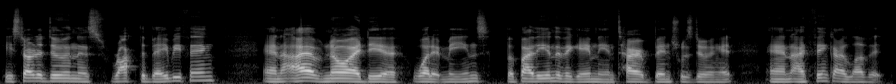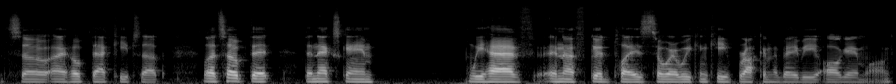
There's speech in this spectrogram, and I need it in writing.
he started doing this rock the baby thing and I have no idea what it means. But by the end of the game, the entire bench was doing it, and I think I love it. So I hope that keeps up. Let's hope that the next game we have enough good plays to where we can keep rocking the baby all game long.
